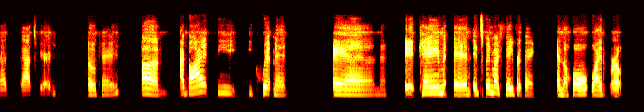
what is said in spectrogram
that that's weird. Okay. Um I bought the equipment and it came and it's been my favorite thing in the whole wide world.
